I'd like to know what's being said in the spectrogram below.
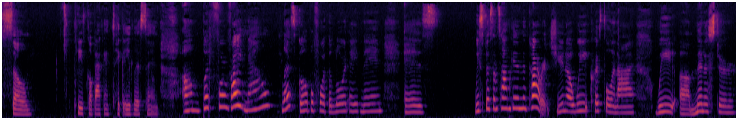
So please go back and take a listen. Um, but for right now, let's go before the Lord, amen, as we spend some time getting encouraged. You know, we, Crystal and I, we uh, minister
